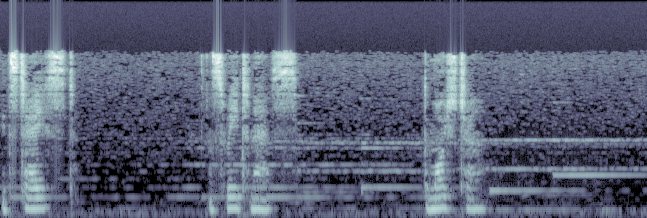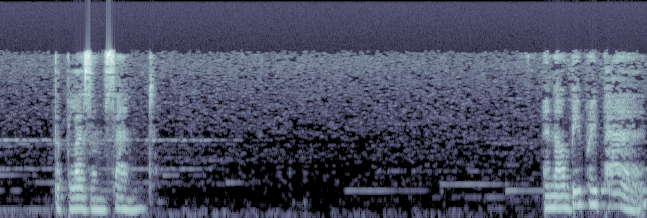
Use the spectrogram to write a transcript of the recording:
its taste, and sweetness the moisture, the pleasant scent. And now be prepared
